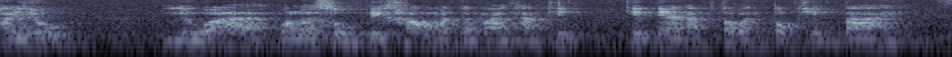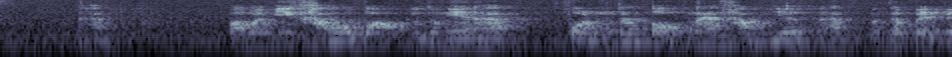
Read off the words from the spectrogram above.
พายุ หรือว่ามรสุมที่เข้ามันจะมาทางทิศทิศนี้ครับตะวันตกเฉียงใต้นะครับพอมันมีเขาบล็อกอยู่ตรงนี้นะครับ ฝนก็ตกหน้าเขาเยอะนะครับ มันก็เป็นไป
